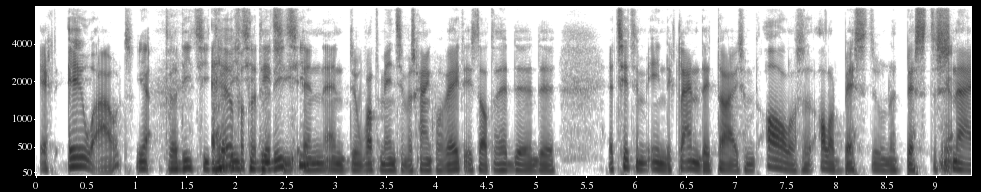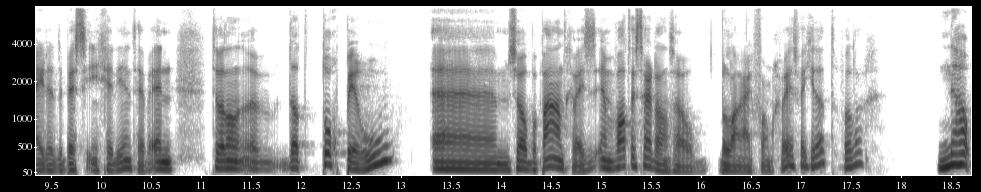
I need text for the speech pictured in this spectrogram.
echt eeuwoud. Ja, traditie, Heel traditie, veel traditie. traditie. En, en wat mensen waarschijnlijk wel weten... is dat het, de, de, het zit hem in de kleine details... om het alles het allerbeste te doen, het beste te Ja. snijden... de beste ingrediënten hebben. En terwijl dan, eh, dat toch Peru ehm, zo bepalend geweest is. En wat is daar dan zo belangrijk voor hem geweest? Weet je dat toevallig? Nou,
